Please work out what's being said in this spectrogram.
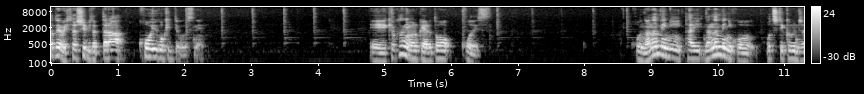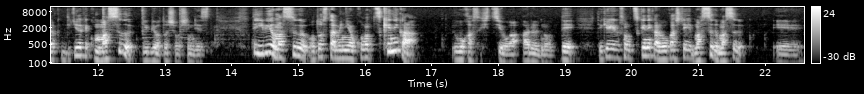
例えば人差し指だったら、こういう動きということですね。え、極端に悪くやると、こうです。こう斜めに斜めにこう落ちてくるんじゃなくて、できるだけまっすぐ指を落としてほしいんです。で、指をまっすぐ落とすためには、この付け根から動かす必要があるので、できるだけその付け根から動かして、まっすぐまっすぐ、え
